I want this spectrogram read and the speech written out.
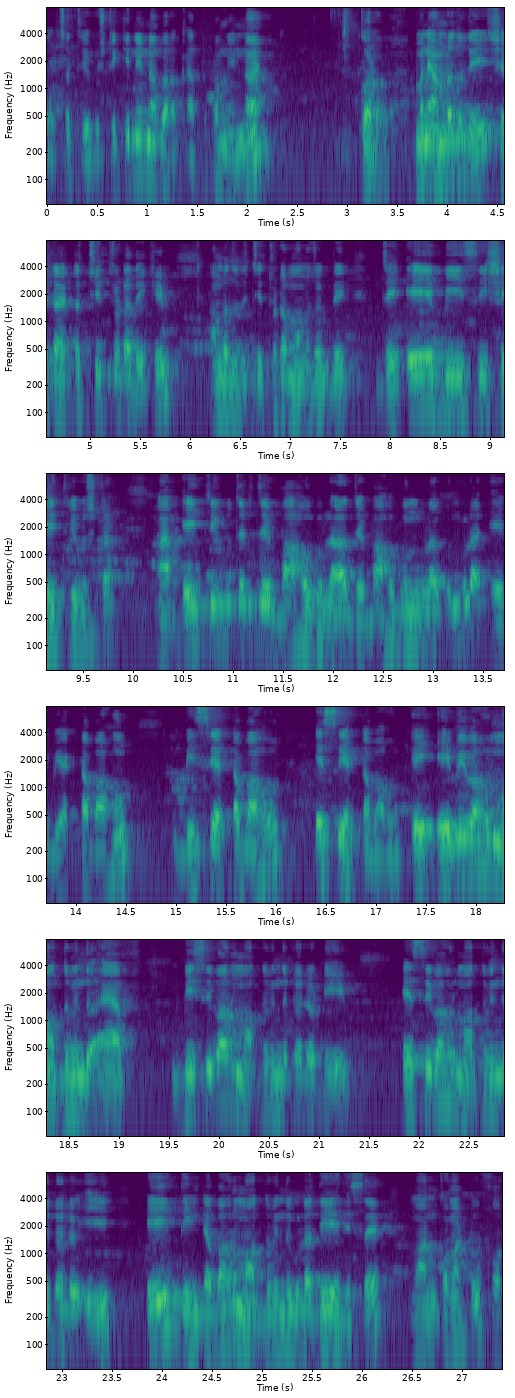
বলছে ত্রিভুজটি কি নির্ণয় করো? ক্ষেত্রফল নির্ণয় করো। মানে আমরা যদি সেটা একটা চিত্রটা দেখি, আমরা যদি চিত্রটা মনোযোগ দিই, যে এ বি সি সেই ত্রিভুজটা, আর এই ত্রিভুজের যে বাহুগুলা, যে বাহু গুণগুলা কোনগুলা? এ বি একটা বাহু বিসি একটা বাহু এসি একটা বাহু। এই এ বি বাহুর মধ্যবিন্দু এফ বিসি বাহুর মধ্যবিন্দুটা হলো ডি এসি বাহুর মধ্যবিন্দুটা হলো ই এই তিনটা বাহুর মধ্যবিন্দুগুলো দিয়ে দিছে ওয়ান কমা টু ফোর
